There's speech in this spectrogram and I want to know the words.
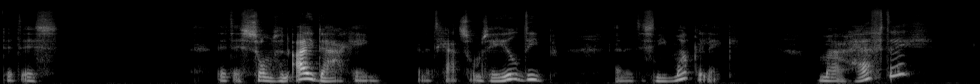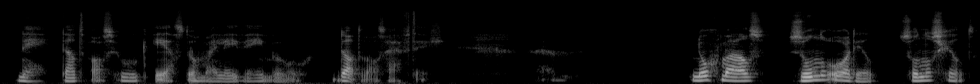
Dit is, dit is soms een uitdaging. En het gaat soms heel diep. En het is niet makkelijk. Maar heftig? Nee, dat was hoe ik eerst door mijn leven heen bewoog. Dat was heftig. Um, nogmaals, zonder oordeel zonder schuld.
